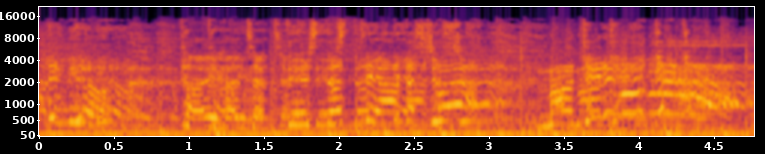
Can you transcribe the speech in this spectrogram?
ってみろ。大破着底したって私は負けるもんか！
